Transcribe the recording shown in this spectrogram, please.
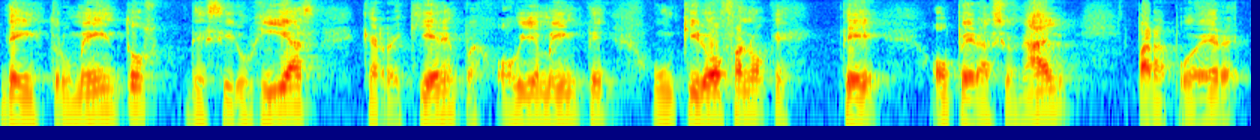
de instrumentos, de cirugías que requieren pues obviamente un quirófano que esté operacional para poder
